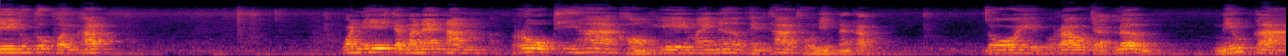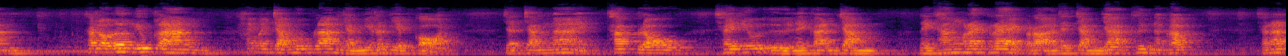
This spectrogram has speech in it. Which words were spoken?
ีทุกๆคนครับ วันนี้จะมาแนะนำรูปที่ 5 ของ A minor pentatonic นะครับ โดยเราจะเริ่มนิ้วกลาง ถ้าเราเริ่มนิ้วกลาง ให้มันจำรูปร่างอย่างมีระเบียบก่อน จะจำง่าย ถ้าเราใช้นิ้วอื่นในการจำในครั้งแรก ๆ เราอาจจะจำยากขึ้นนะครับ ฉะนั้น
